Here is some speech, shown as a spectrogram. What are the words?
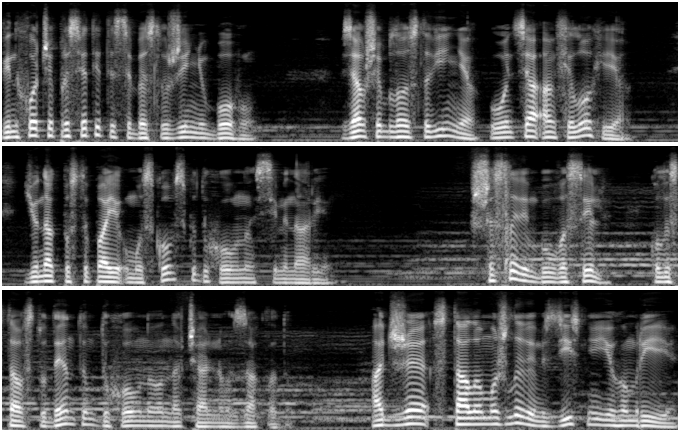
Він хоче присвятити себе служінню Богу. Взявши благословіння у отця Амфілохія, юнак поступає у Московську духовну семінарію. Щасливим був Василь, коли став студентом духовного навчального закладу. Адже стало можливим здійснює його мрії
